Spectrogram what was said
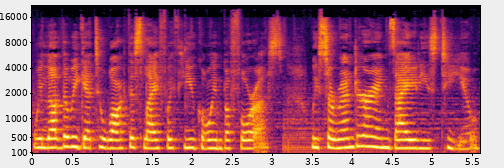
We love that we get to walk this life with you going before us. We surrender our anxieties to you.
